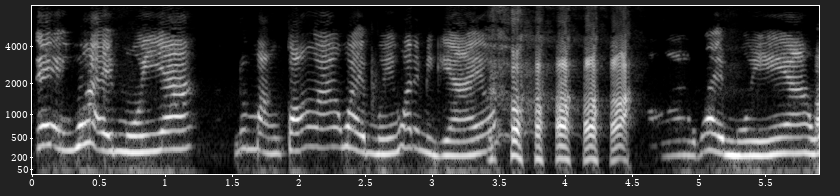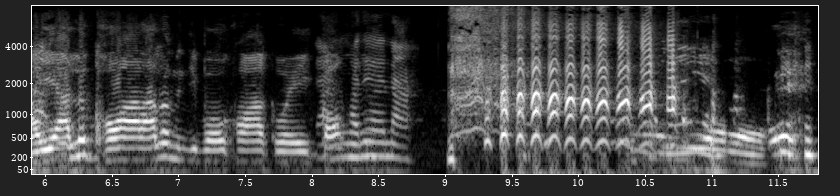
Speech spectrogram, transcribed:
诶，我系妹啊！ 你茫讲啊，我 con 你 hoài mười quá thì mày gài. Ó. 诶诶，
